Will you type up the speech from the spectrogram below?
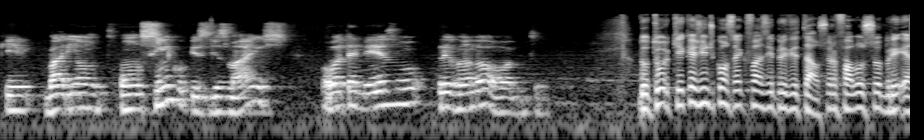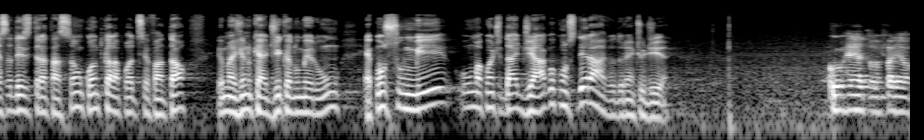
que variam com síncopes, desmaios ou até mesmo levando a óbito. Doutor, o que, que a gente consegue fazer para evitar? O senhor falou sobre essa desidratação, quanto que ela pode ser fatal. Eu imagino que a dica número um é consumir uma quantidade de água considerável durante o dia. Correto, Rafael.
